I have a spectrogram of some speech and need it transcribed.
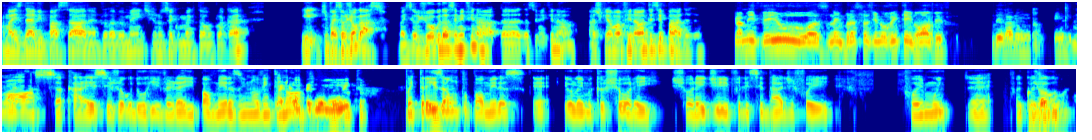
mas deve passar, né, provavelmente, eu não sei como é que está o placar, e que vai ser um jogaço, vai ser o jogo da semifinal, da, da semifinal. Acho que é uma final antecipada. Né? Já me veio as lembranças de 99, lá no Nossa, cara, esse jogo do River aí, Palmeiras em 99. pegou muito. Foi 3 a 1 pro Palmeiras. É, eu lembro que eu chorei chorei de felicidade, foi foi muito, é, foi coisa jogo? boa.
